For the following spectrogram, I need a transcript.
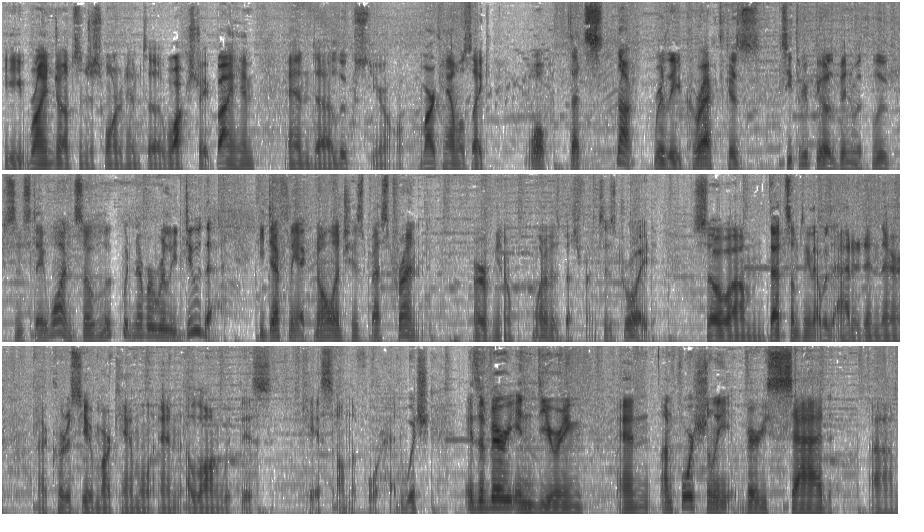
He Rian Johnson just wanted him to walk straight by him, and uh, Luke's, you know, Mark Hamill's like, well, that's not really correct because C3PO has been with Luke since day one, so Luke would never really do that. He definitely acknowledged his best friend, or you know, one of his best friends, his droid. So um, that's something that was added in there, uh, courtesy of Mark Hamill, and along with this kiss on the forehead, which is a very endearing and unfortunately very sad um,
